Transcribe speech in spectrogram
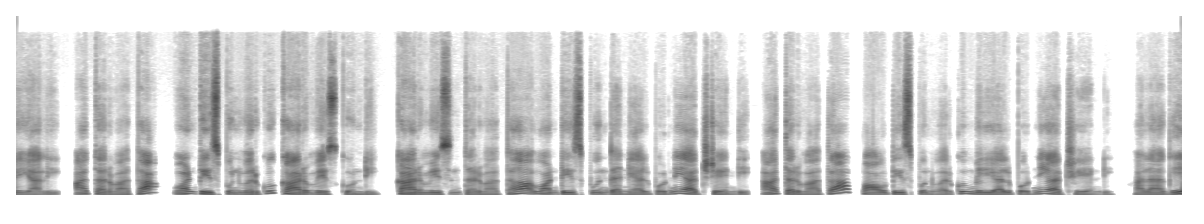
చేయాలి. ఆ తర్వాత వన్ టీ స్పూన్ వరకు కారం వేసుకోండి. కారం వేసిన తర్వాత వన్ టీ స్పూన్ ధనియాల పొడిని యాడ్ చేయండి. ఆ తర్వాత పావు టీ స్పూన్ వరకు మిరియాల పొడిని యాడ్ చేయండి. అలాగే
